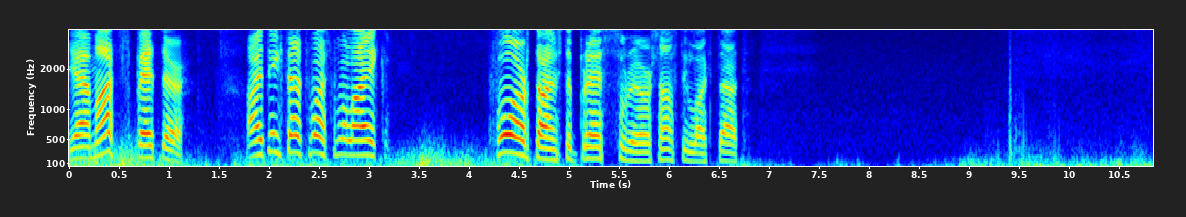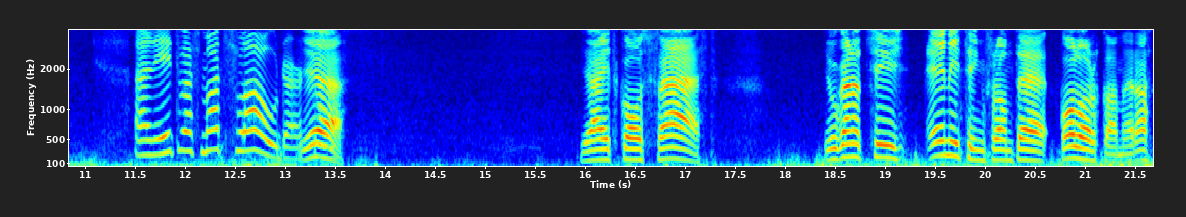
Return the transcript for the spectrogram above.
Yeah, much better. I think that was like four times the pressure or something like that. And it was much louder. too. Yeah. Yeah, it goes fast. You cannot see anything from the color camera.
